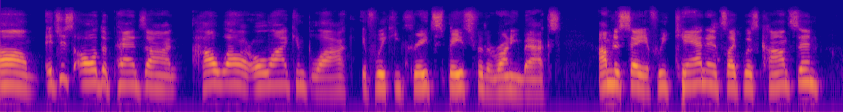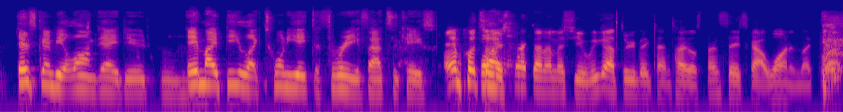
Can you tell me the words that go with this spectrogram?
um it just all depends on how well our O line can block, if we can create space for the running backs. I'm gonna say if we can and it's like Wisconsin, it's gonna be a long day, dude. Mhm. It might be like twenty eight to three if that's the case. And put some But- respect on MSU. We got three Big Ten titles. Penn State's got one in like the last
